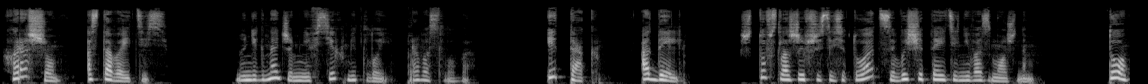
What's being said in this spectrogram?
«Хорошо, оставайтесь. Но не гнать же мне всех метлой, правослово. Итак, Адель, что в сложившейся ситуации вы считаете невозможным?» То,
